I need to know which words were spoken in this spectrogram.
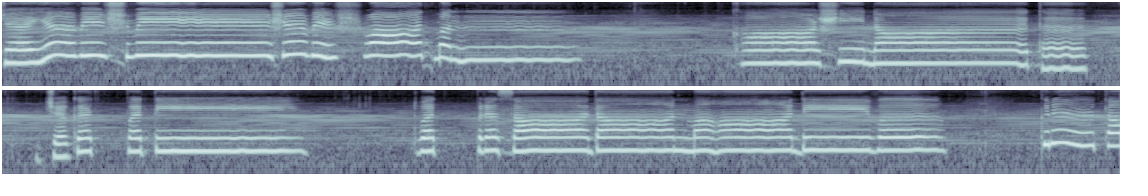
जय विश्वे काशीनाथ जगत्पते त्वत्प्रसादान्महादेव कृता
